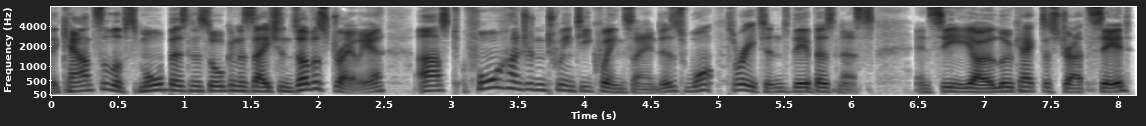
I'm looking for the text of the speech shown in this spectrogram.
The Council of Small Business Organisations of Australia asked 420 Queenslanders what threatened their business, and CEO Luke Achterstraat said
